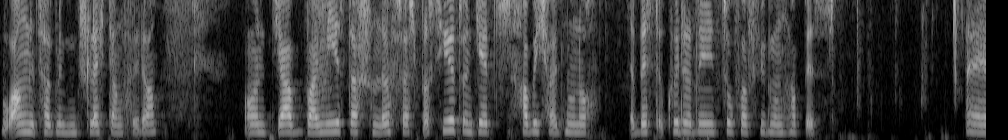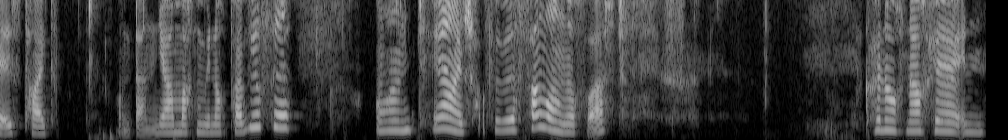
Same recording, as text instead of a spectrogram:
du angelst halt mit einem schlechteren Köder. Und ja, bei mir ist das schon öfters passiert und jetzt habe ich halt nur noch der beste Köder, den ich zur Verfügung habe, ist, äh, ist Teig. Und dann, ja, machen wir noch ein paar Würfel. Und ja, ich hoffe, wir fangen noch was. Wir können auch nachher in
